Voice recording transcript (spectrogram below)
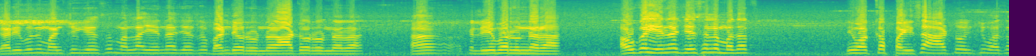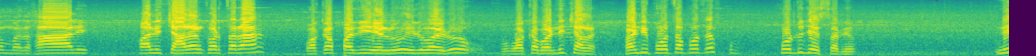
గరీబుని మంచిగా చేస్తూ మళ్ళీ ఏనా చేస్తూ బండి ఎవరు ఉన్నారా ఆటో ఉన్నారా ఒక లేబర్ ఉన్నారా? అవుక ఏనా చేసలే మదత్ నీ ఒక్క పైసా ఆటో నుంచి మొత్తం మన ఖాళీ వాళ్ళు చాలని కొడతారా? ఒక పది ఏళ్ళు ఇరవై ఏళ్ళు ఒక బండి చాలా. బండి పోతా పోతా ఫోటో చేస్తారు నువ్వు నీ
